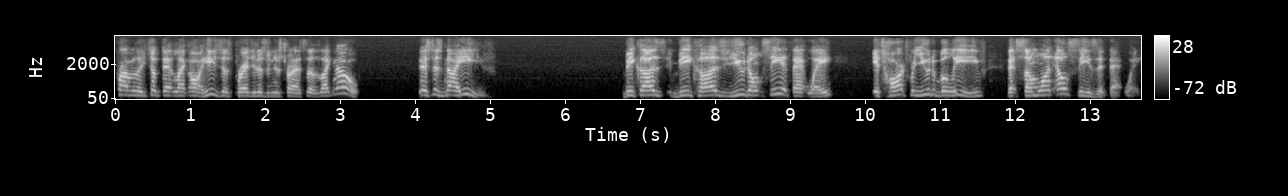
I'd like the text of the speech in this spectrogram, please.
probably took that like, oh, he's just prejudiced and just trying to sell. It's like, no, it's just naive. Because because you don't see it that way, it's hard for you to believe that someone else sees it that way.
